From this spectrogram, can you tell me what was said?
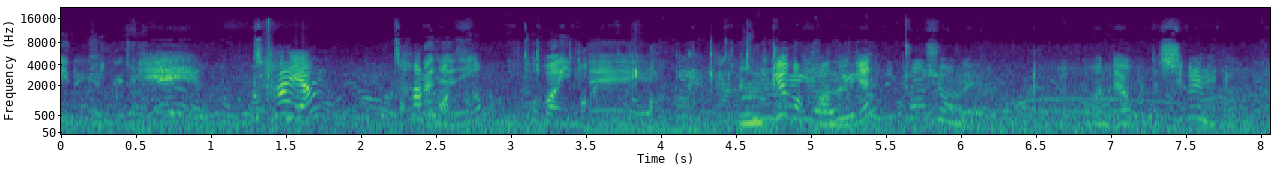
이렇게 돼. 차야? 차로 아니, 아니 오토바이인데 10개가 가능해? 엄청 시원해. 이건 내가 볼 때 식을 일이 없다.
